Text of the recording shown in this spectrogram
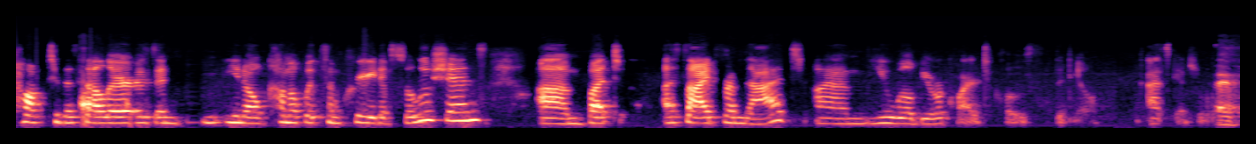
talk to the sellers and, you know, come up with some creative solutions. Um, but aside from that, um, you will be required to close the deal as scheduled. Okay.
